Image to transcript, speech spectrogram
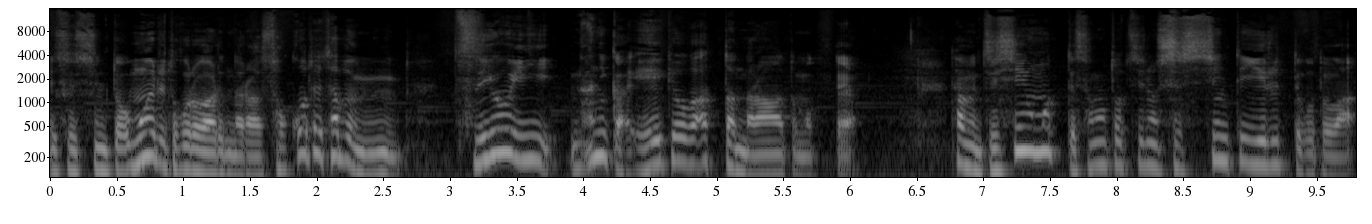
出身と思えるところがあるんならそこで多分強い何か影響があったんだなと思って。多分自信を持ってその土地の出身って言えるってことは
